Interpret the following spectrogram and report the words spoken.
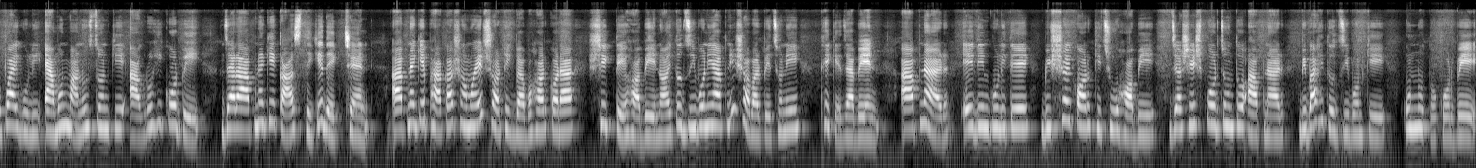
উপায়গুলি এমন মানুষজনকে আগ্রহী করবে যারা আপনাকে কাজ থেকে দেখছেন। আপনাকে ফাঁকা সময়ের সঠিক ব্যবহার করা শিখতে হবে, নয়তো জীবনে আপনি সবার পেছনে থেকে যাবেন। আপনার এই দিনগুলিতে বিস্ময়কর কিছু হবে যা শেষ পর্যন্ত আপনার বিবাহিত জীবনকে উন্নত করবে।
